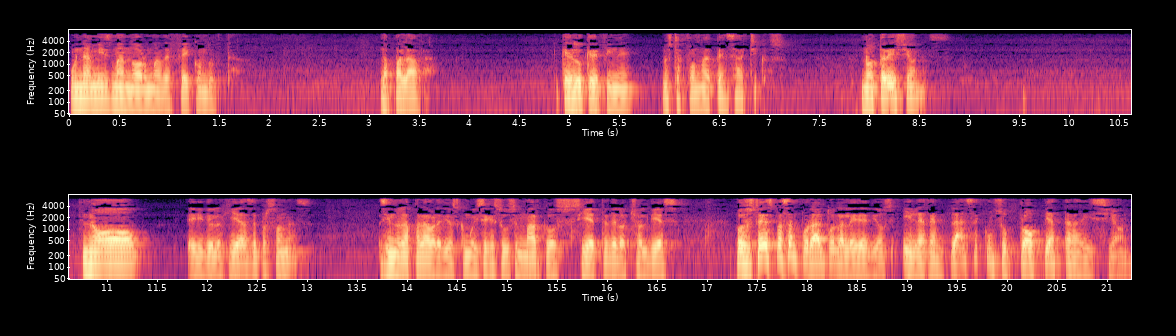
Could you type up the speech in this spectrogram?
una misma norma de fe y conducta. La palabra. Que es lo que define nuestra forma de pensar, chicos. No tradiciones. No ideologías de personas, sino la palabra de Dios, como dice Jesús en Marcos 7, del 8 al 10. Pues ustedes pasan por alto la ley de Dios y la reemplaza con su propia tradición.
